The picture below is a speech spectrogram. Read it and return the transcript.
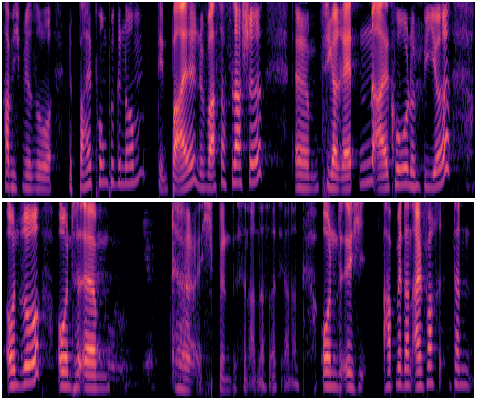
habe ich mir so eine Ballpumpe genommen, den Ball, eine Wasserflasche, ähm, Zigaretten, Alkohol und Bier und so und ähm, äh, ich bin ein bisschen anders als die anderen. Und ich habe mir dann einfach dann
